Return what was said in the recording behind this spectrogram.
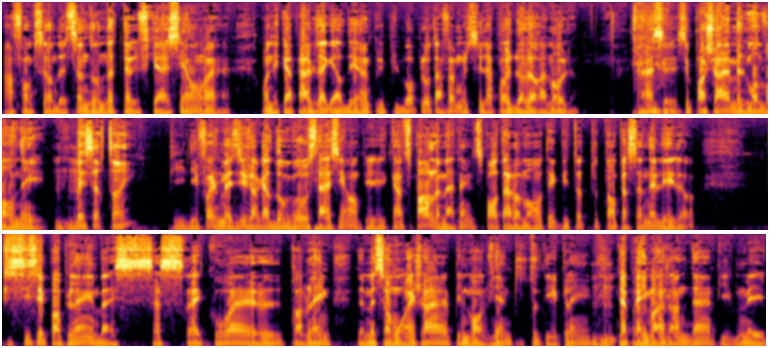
en fonction de ça, nous, notre tarification, euh, on est capable de la garder un prix plus bas. Puis l'autre affaire, moi, c'est l'approche de l'orama, là. Hein, c'est pas cher, mais le monde va venir. Mhm. Bien certain. Puis des fois, je me dis, je regarde d'autres grosses stations, puis quand tu pars le matin, tu pars à remonter, puis tout, tout ton personnel est là. Puis si c'est pas plein, ben ça serait quoi le problème de mettre ça moins cher, puis le monde vient, puis tout est plein, mhm. puis après ils mangent en dedans, puis mais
